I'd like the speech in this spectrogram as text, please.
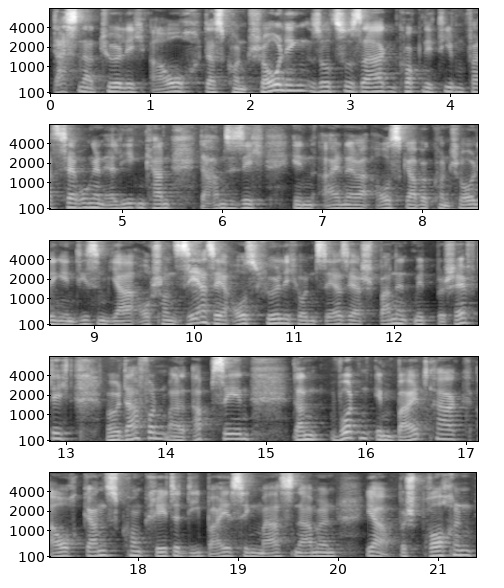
dass natürlich auch das Controlling sozusagen kognitiven Verzerrungen erliegen kann. Da haben Sie sich in einer Ausgabe Controlling in diesem Jahr auch schon sehr, sehr ausführlich und sehr, sehr spannend mit beschäftigt. Wenn wir davon mal absehen, dann wurden im Beitrag auch ganz konkrete Debiasing-Maßnahmen ja, besprochen,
